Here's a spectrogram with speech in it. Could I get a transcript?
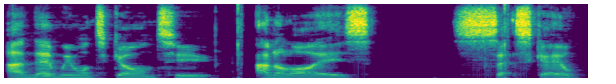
and then we want to go on to analyze set scale.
